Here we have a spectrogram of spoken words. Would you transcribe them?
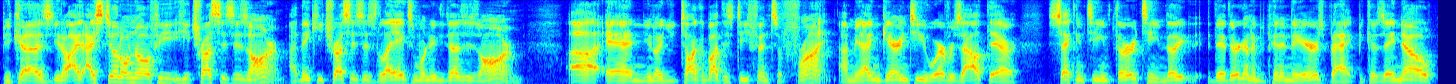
because you know I, I, still don't know if he he trusts his arm. I think he trusts his legs more than he does his arm. Uh, and you know, you talk about this defensive front. I mean, I can guarantee whoever's out there, second team, third team, they, they're, they're going to be pinning their ears back because they know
